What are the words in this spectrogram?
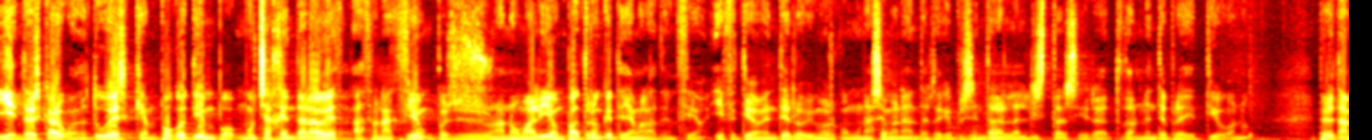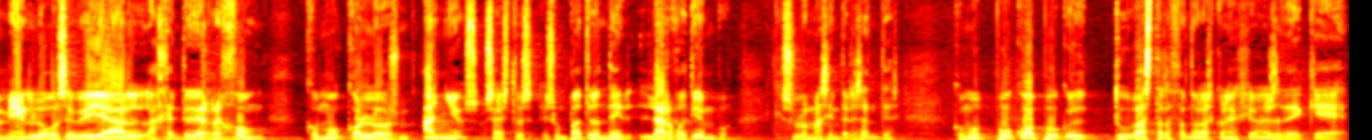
Y entonces, claro, cuando tú ves que en poco tiempo mucha gente a la vez hace una acción, pues eso es una anomalía, un patrón que te llama la atención. Y efectivamente lo vimos como una semana antes de que presentaran las listas y era totalmente predictivo, ¿no? Pero también luego se veía la gente de Rejón como con los años, o sea, esto es, es un patrón de largo tiempo, que son los más interesantes, como poco a poco tú vas trazando las conexiones de que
